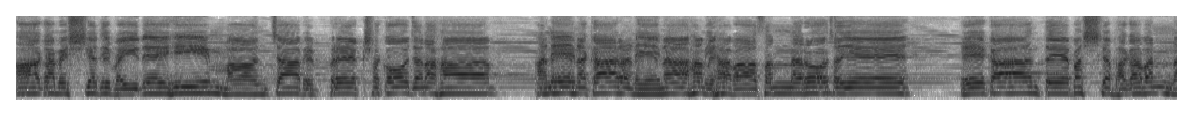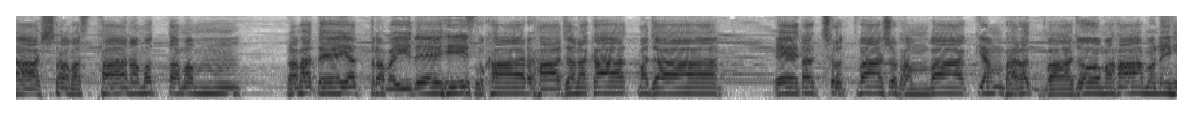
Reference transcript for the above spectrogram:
आगमिष्यति वैदेहीम् माम् चाभिप्रेक्षको जनः। अनेन कारणेनाहमिह वासन्न रोचये। एकान्ते पश्य भगवन्नाश्रमस्थानमुत्तमम्। रमते यत्र वैदेही सुखार्हा जनकात्मजा एतच्छ्रुत्वा शुभम् वाक्यम् भरद्वाजो महामुनिः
